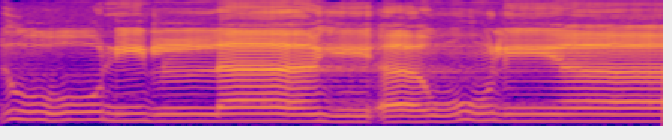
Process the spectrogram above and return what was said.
دون الله أولياء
